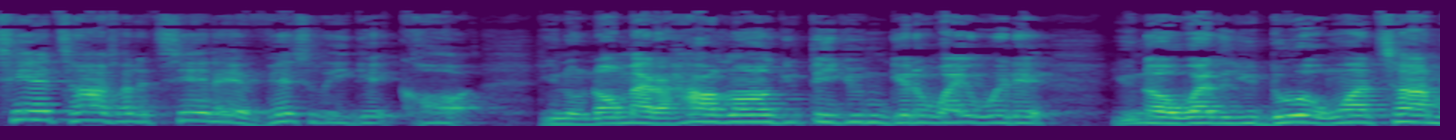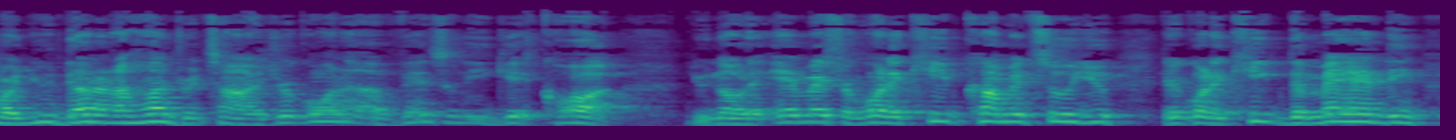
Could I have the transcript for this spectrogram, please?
10 times out of 10, they eventually get caught. You know, no matter how long you think you can get away with it, you know, whether you do it one time or you done it a hundred times, you're going to eventually get caught. You know, the inmates are going to keep coming to you. They're going to keep demanding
